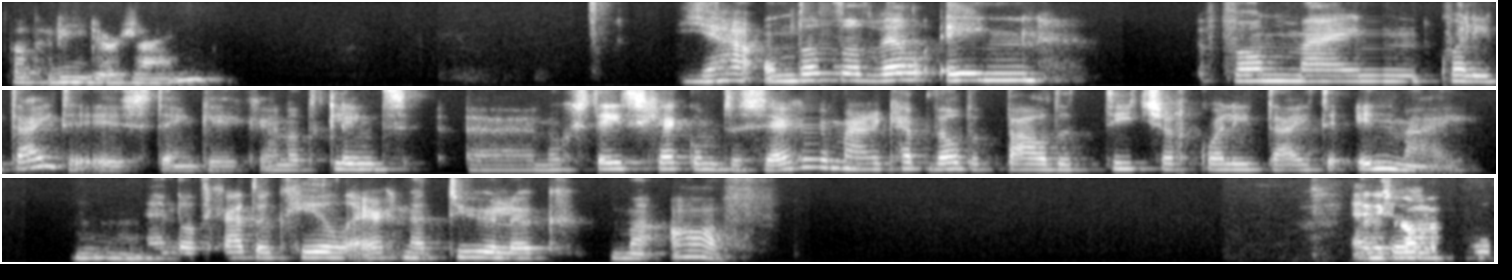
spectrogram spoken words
Dat reader zijn? Ja, omdat dat wel een van mijn kwaliteiten is, denk ik. En dat klinkt uh, nog steeds gek om te zeggen, maar ik heb wel bepaalde teacher-kwaliteiten in mij. Hmm. En dat gaat ook heel erg natuurlijk me af. En, en ik, zo... kan me,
